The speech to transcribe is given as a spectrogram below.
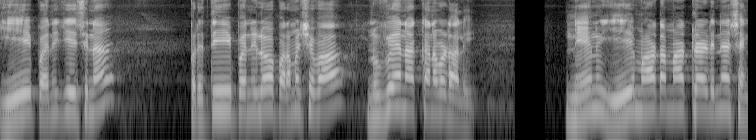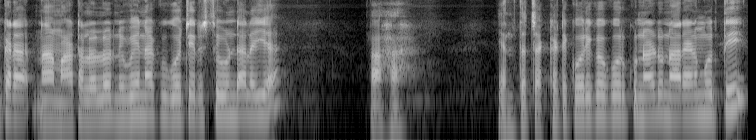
ఏ పని చేసినా ప్రతి పనిలో పరమశివ నువ్వే నాకు కనబడాలి. నేను ఏ మాట మాట్లాడినా శంకర నా మాటలలో నువ్వే నాకు గోచరిస్తూ ఉండాలయ్యా. ఆహా ఎంత చక్కటి కోరిక కోరుకున్నాడు నారాయణమూర్తి.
